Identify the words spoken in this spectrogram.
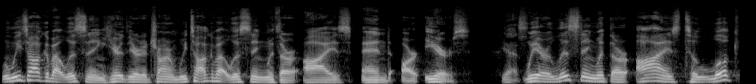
when we talk about listening here at the Art of Charm, we talk about listening with our eyes and our ears. Yes. We are listening with our eyes to look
